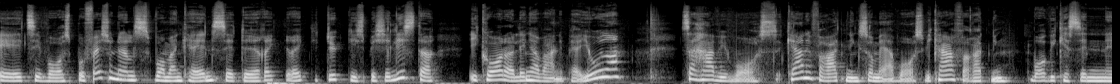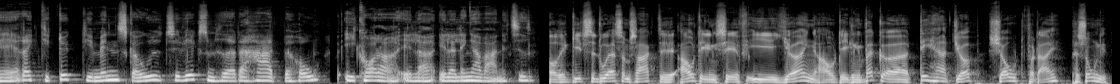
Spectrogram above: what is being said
øh, til vores professionals, hvor man kan ansætte øh, rigtig, rigtig dygtige specialister i kortere og længerevarende perioder. Så har vi vores kerneforretning, som er vores vikarforretning, hvor vi kan sende øh, rigtig dygtige mennesker ud til virksomheder, der har et behov i kortere eller, eller længerevarende tid. Og Regitze, du er som sagt øh, afdelingschef i Jørgen afdelingen. Hvad gør det her job sjovt for dig personligt?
